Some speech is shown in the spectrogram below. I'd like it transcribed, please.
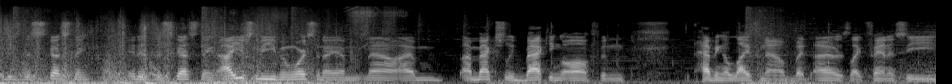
It is disgusting. It is disgusting. I used to be even worse than I am now. I'm I'm actually backing off and having a life now, but I was like fantasy,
